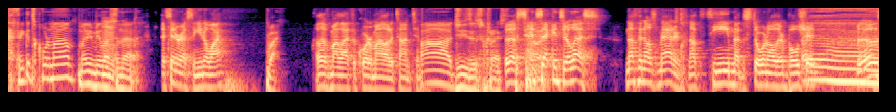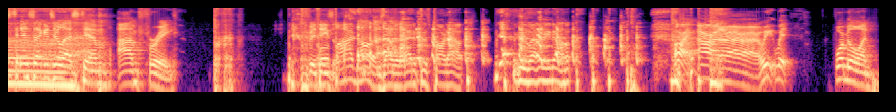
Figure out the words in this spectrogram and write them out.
I think it's a quarter mile, might even be less Hmm. than that. That's interesting. You know why? Why? I live my life a quarter mile at a time, Tim. Ah, Jesus Christ! For those 10 All right. seconds or less, nothing else matters. Not the team, not the store and all their bullshit. Uh, For those 10 seconds or less, Tim, I'm free. For five dollars, I will edit this part out. you let me know. All right, all right, all right, all right. We, wait. Formula One.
